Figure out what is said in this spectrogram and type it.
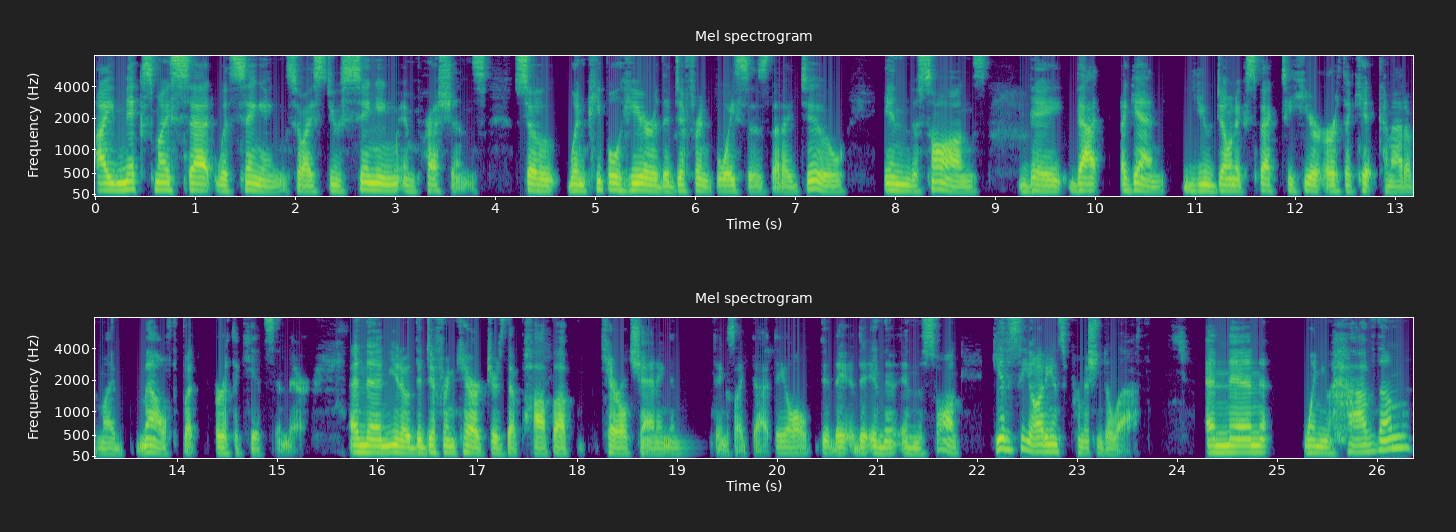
I mix my set with singing, so I do singing impressions. So when people hear the different voices that I do in the songs, they that again, you don't expect to hear Eartha Kitt come out of my mouth, but Eartha Kitt's in there. And then you know the different characters that pop up, Carol Channing and things like that. They all they, they in the in the song gives the audience permission to laugh. And then when you have them,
